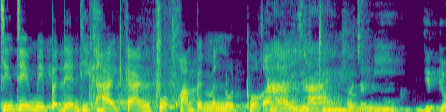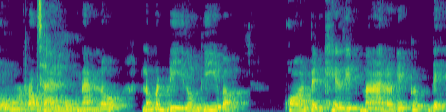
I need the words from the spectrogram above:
จริง ๆ มีประเด็นที่คล้ายกันพวกความเป็นมนุษย์พวกอะไรอยู่ตรงนี้เขาจะมียึดโยงเราได้ตรงนั้นแล้ว แล้วมันดีตรงที่แบบพอมันเป็นเคลิสมาแล้วเนี่ยก็เด็ก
